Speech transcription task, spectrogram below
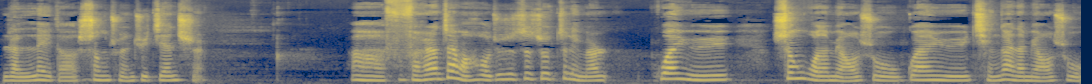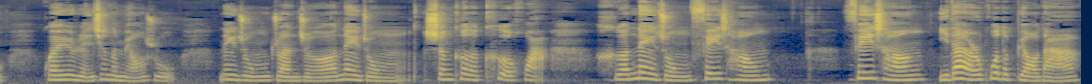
人类的生存去坚持啊，反正再往后就是这这这里面关于生活的描述，关于情感的描述，关于人性的描述，那种转折，那种深刻的刻画和那种非常非常一带而过的表达，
